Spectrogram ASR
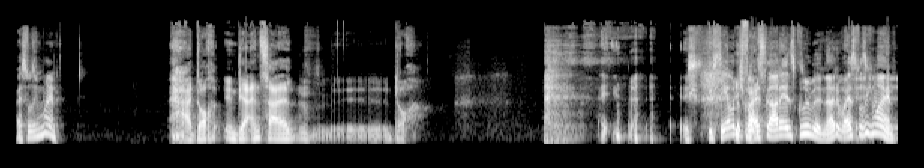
Weißt du, was ich meine? Ja, doch, in der Anzahl, äh, doch. Ich, ich sehe aber, du ich kommst gerade ins Grübeln, ne? Du weißt, was ich meine.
